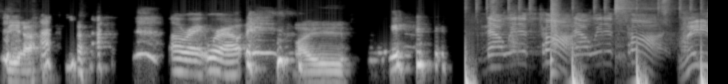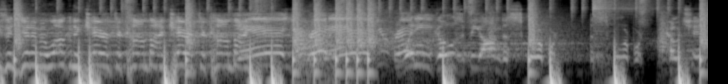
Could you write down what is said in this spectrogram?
yeah. All right, we're out. Bye. now it is time. Ladies and gentlemen, welcome to Character Combine. Character Combine. Yeah, you ready? Yeah, you ready? When he goes beyond the scoreboard, the scoreboard, coaches,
